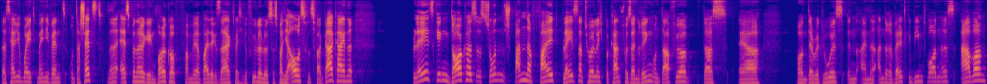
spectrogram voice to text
das Heavyweight Main Event unterschätzt. Ne? Espinel gegen Volkov, haben wir beide gesagt, welche Gefühle löst es bei dir aus? Und zwar gar keine. Blades gegen Dawkins ist schon ein spannender Fight. Blades natürlich bekannt für seinen Ring und dafür, dass er von Derek Lewis in eine andere Welt gebeamt worden ist. Aber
